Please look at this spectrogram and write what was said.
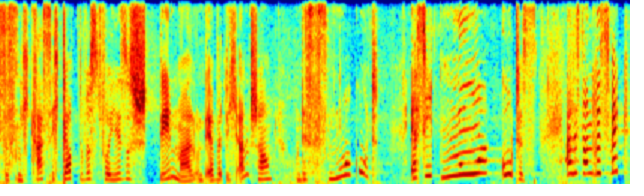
Ist das nicht krass? Ich glaube, du wirst vor Jesus stehen mal und er wird dich anschauen und es ist nur gut. Er sieht nur Gutes. Alles andere ist weg.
